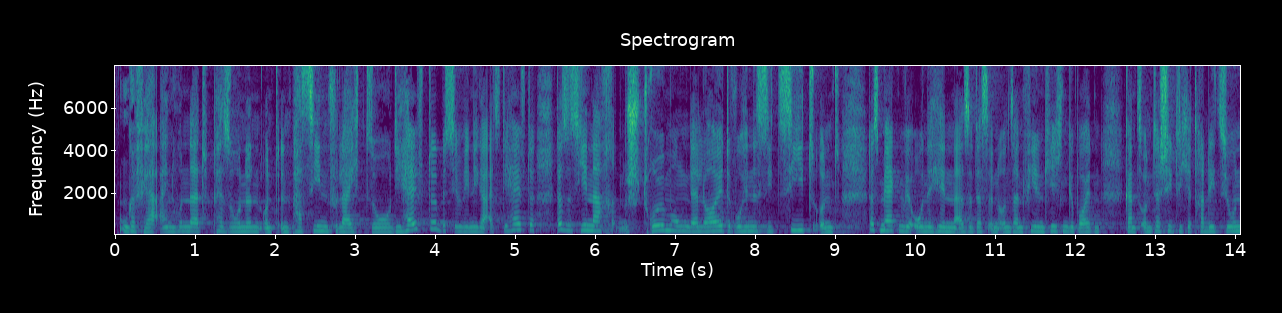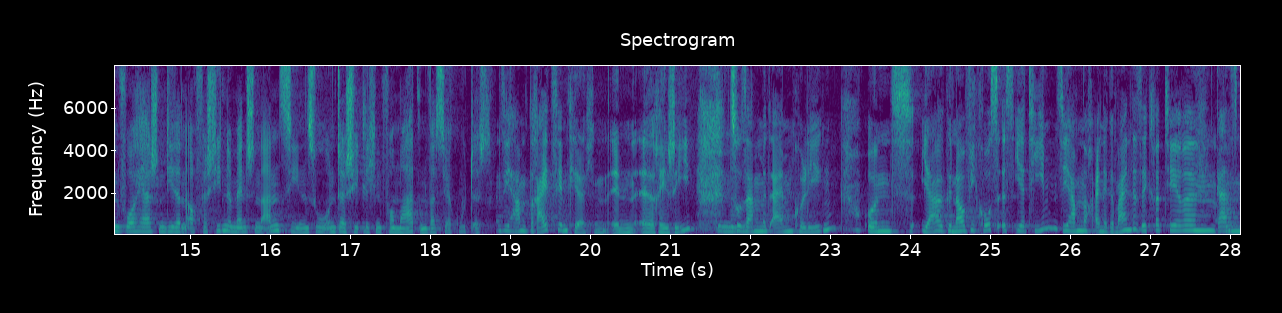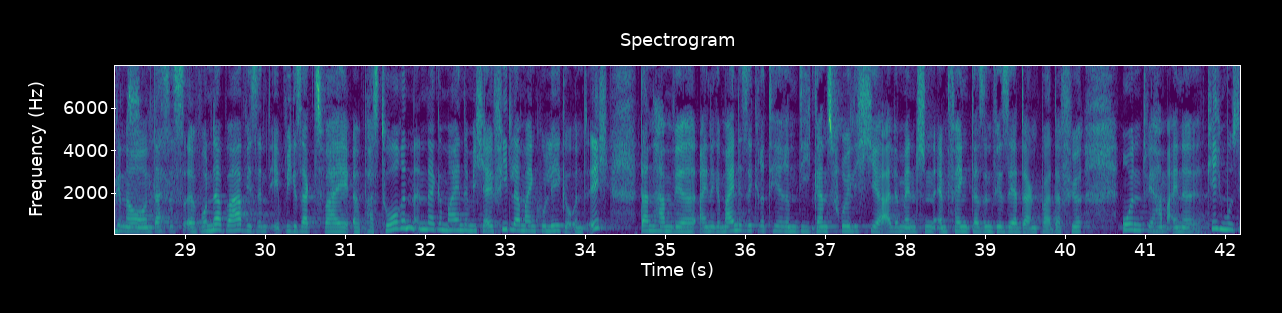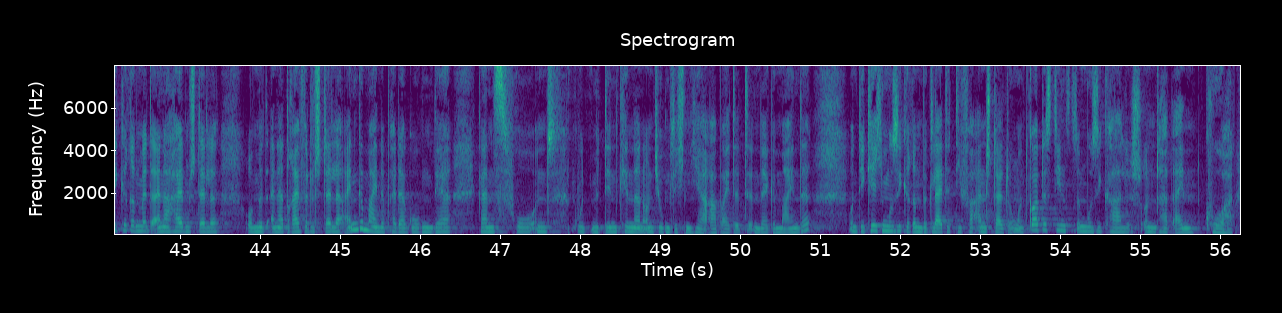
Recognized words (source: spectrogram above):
ungefähr 100 Personen und in Passin vielleicht so die Hälfte, bisschen weniger als die Hälfte. Das ist je nach Strömung der Leute, wohin es sie zieht und das merken wir ohnehin, also dass in unseren vielen Kirchengebäuden ganz unterschiedliche Traditionen vorherrschen, die dann auch verschiedene Menschen anziehen zu unterschiedlichen Formaten, was ja gut ist. Sie haben 13 Kirchen in äh, Regie genau. zusammen mit einem Kollegen und ja, genau wie groß ist Ihr Team? Sie haben noch eine Gemeindesekretärin. Ganz genau und das ist äh, wunderbar. Wir sind, wie gesagt, zwei äh, Pastoren in der Gemeinde, Michael Fiedler, mein Kollege und ich. Dann haben wir eine Gemeindesekretärin, die ganz fröhlich hier alle Menschen empfängt. Da sind wir sehr dankbar dafür. Und wir haben eine Kirchenmusikerin mit einer halben Stelle und mit einer Dreiviertelstelle einen Gemeindepädagogen, der ganz froh und gut mit den Kindern und Jugendlichen hier arbeitet in der Gemeinde. Und die Kirchenmusikerin begleitet die Veranstaltungen und Gottesdienste musikalisch und hat einen Chor.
